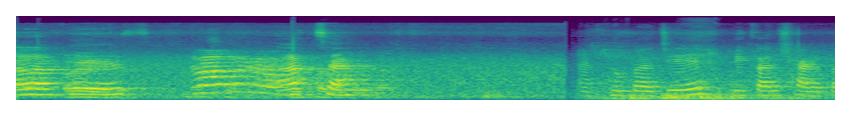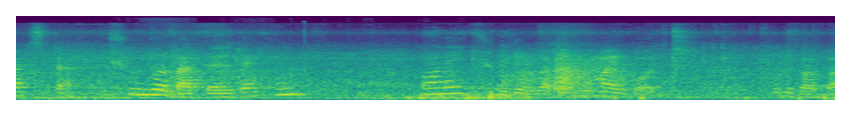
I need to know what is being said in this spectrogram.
আল্লাহ হাফেজ। আচ্ছা। এখন বাজে বিকাল সাড়ে পাঁচটা। সুন্দর বাতাস দেখুন। অনেক সুন্দর বাতাস। Oh মাই গড ওরে বাবা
